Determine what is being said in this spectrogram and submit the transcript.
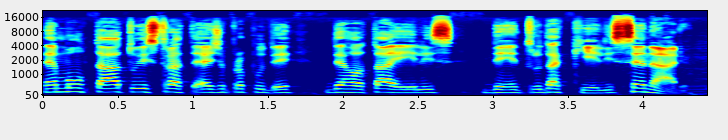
né, montar a tua estratégia para poder derrotar eles dentro daquele cenário.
